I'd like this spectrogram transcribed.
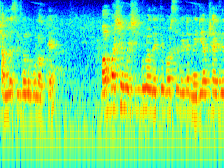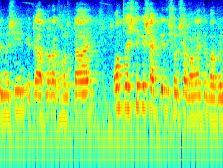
সামনের সিজন উপলক্ষে। বাম পাশের মেশিনগুলো দেখতে পাচ্ছেন, এটা মিডিয়াম সাইজের মেশিন। এটা আপনারা ঘন্টায় পঞ্চাশ থেকে ষাট কেজি সরিষা বাঙাইতে পারবেন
